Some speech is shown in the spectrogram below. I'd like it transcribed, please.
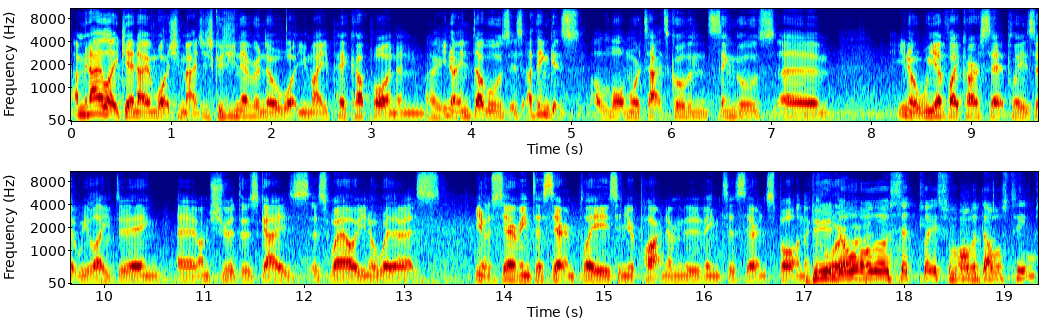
I mean I like getting out and watching matches because you never know what you might pick up on, and Right. you know in doubles, it's, I think it's a lot more tactical than singles. Um, you know we have like our set plays that we like doing. Um, I'm sure those guys as well. You know whether it's you know serving to a certain place and your partner moving to a certain spot on the do court. you know all those set plays from all the doubles teams?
